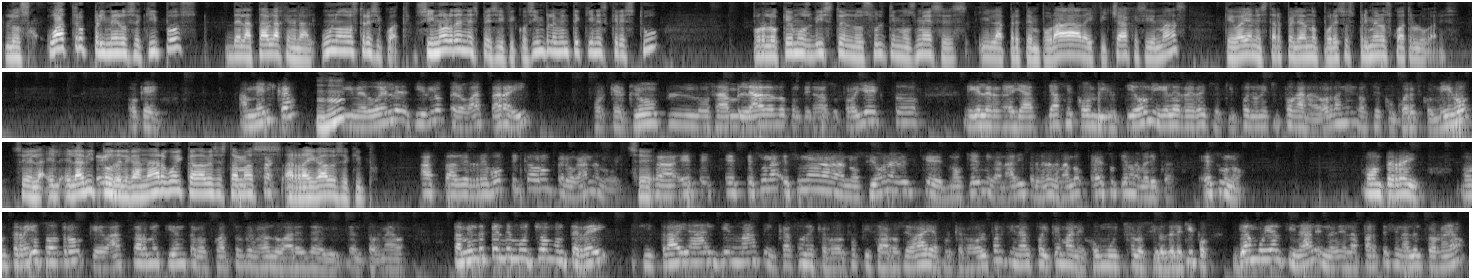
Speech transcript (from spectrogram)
los cuatro primeros equipos de la tabla general? Uno, dos, tres y cuatro. Sin orden específico. Simplemente quiénes crees tú, por lo que hemos visto en los últimos meses y la pretemporada y fichajes y demás, que vayan a estar peleando por esos primeros cuatro lugares. Ok. América, y me duele decirlo, pero va a estar ahí porque el club, o sea, le ha dado continuidad a su proyecto. Miguel Herrera ya, ya se convirtió, Miguel Herrera y su equipo, en un equipo ganador, Daniel, no sé si concuerdes conmigo. Sí, el, hábito del ganar, güey, cada vez está más arraigado ese equipo. Hasta de rebote, cabrón, pero ganan, güey. Sí. O sea, es, es, es, una, es una noción a veces que no quieren ni ganar y terminan ganando. Eso tiene América. Es uno. Monterrey. Monterrey es otro que va a estar metido entre los cuatro primeros lugares del, del torneo. También depende mucho Monterrey si trae a alguien más en caso de que Rodolfo Pizarro se vaya, porque Rodolfo al final fue el que manejó mucho los hilos del equipo. Ya muy al final, en, la parte final del torneo,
